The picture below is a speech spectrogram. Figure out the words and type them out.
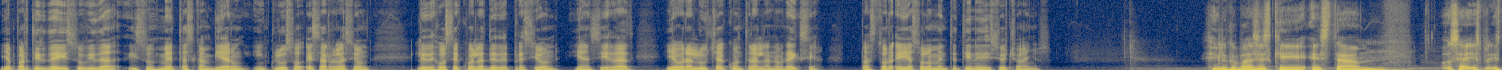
y a partir de ahí su vida y sus metas cambiaron. Incluso esa relación le dejó secuelas de depresión y ansiedad y ahora lucha contra la anorexia. Pastor, ella solamente tiene 18 años. Sí, lo que pasa es que esta, mm, o sea, estoy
